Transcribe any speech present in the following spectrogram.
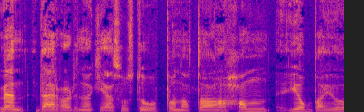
Men der var det nok jeg som sto opp på natta. Han jobba jo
